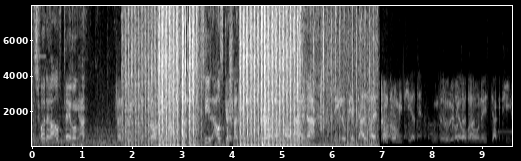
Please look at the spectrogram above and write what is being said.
1, fordere Aufklärung an. Verbündete Drohne im Einsatz. Ziel ausgeschaltet. Alle nach. Zielobjekt Alpha ist kompromittiert. Unsere Rückerdrohne ist aktiv.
